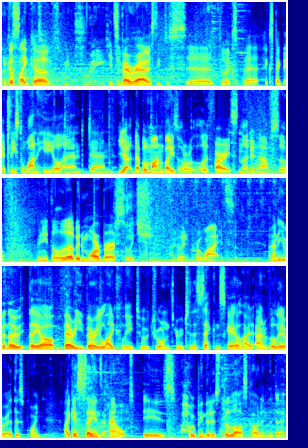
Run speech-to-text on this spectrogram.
Because like uh, it's very realistic to uh, to expe expect at least one heal, and then yeah, double mana or holy fire is not enough. So we need a little bit more burst, which Anduin provides. So. And even though they are very, very likely to have drawn through to the second Scalehide and Valeera at this point, I guess Saiyans out is hoping that it's the last card in the deck.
